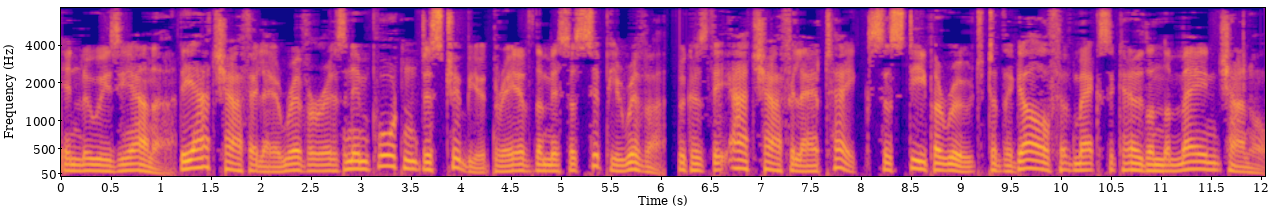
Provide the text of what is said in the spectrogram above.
In Louisiana, the Atchafalaya River is an important distributary of the Mississippi River, because the Atchafalaya takes a steeper route to the Gulf of Mexico than the main channel.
